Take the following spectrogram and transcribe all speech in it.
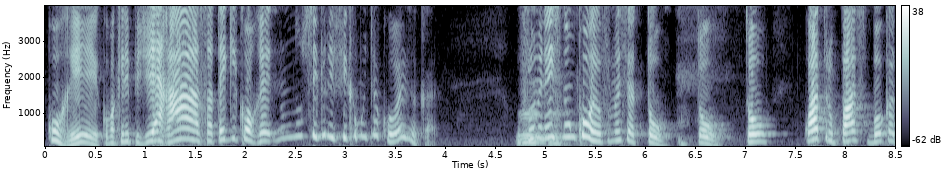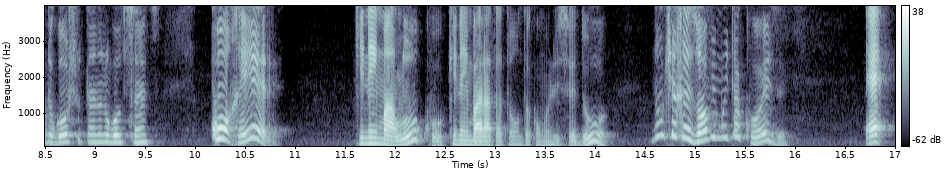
correr, como aquele pedido, é raça, tem que correr. Não, não significa muita coisa, cara. O Fluminense não correu, o Fluminense é tou, tou, tou. Quatro passos, boca do gol, chutando no gol do Santos. Correr, que nem maluco, que nem barata tonta, como disse o Edu, não te resolve muita coisa. É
